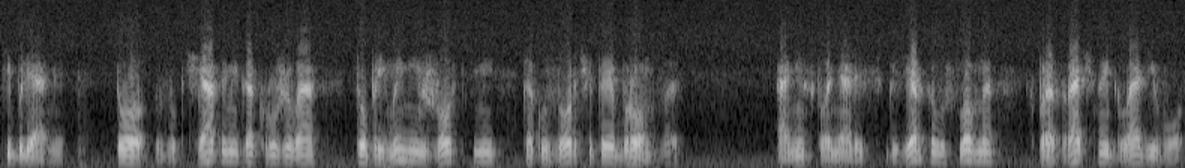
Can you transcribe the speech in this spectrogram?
стеблями, то зубчатыми, как кружева, то прямыми и жесткими, как узорчатая бронза. Они склонялись к зеркалу, словно к прозрачной глади вод.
